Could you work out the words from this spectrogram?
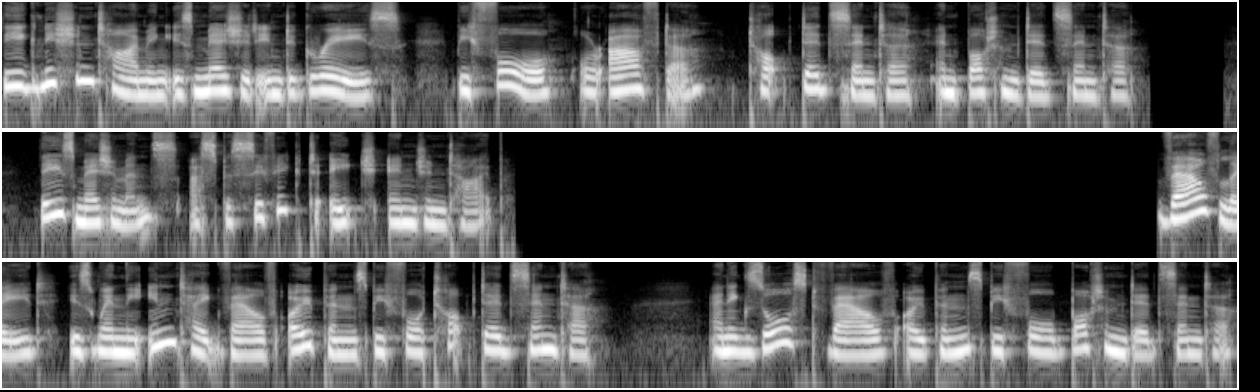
The ignition timing is measured in degrees before or after top dead centre and bottom dead centre. These measurements are specific to each engine type. Valve lead is when the intake valve opens before top dead centre, and exhaust valve opens before bottom dead centre.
